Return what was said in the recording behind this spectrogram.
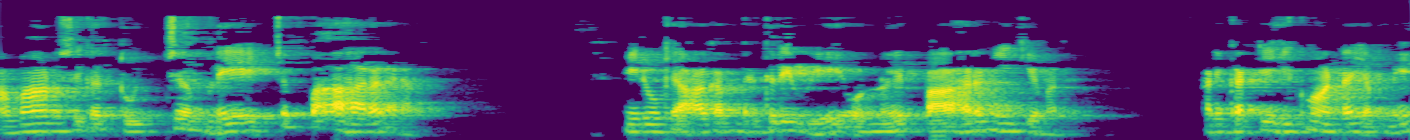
අමානුෂික තුච්ච බ්ලේච්ච පාහර වැඩක්. මේ ලෝකේ ආගම් පැතරේ වේ ඔන්න ඒ පාහර නීතිය මත අනික කට්ටිය හික්මවන්නයි අපි මේ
